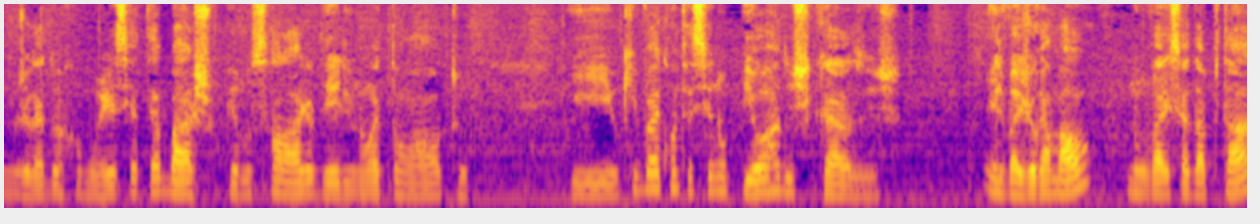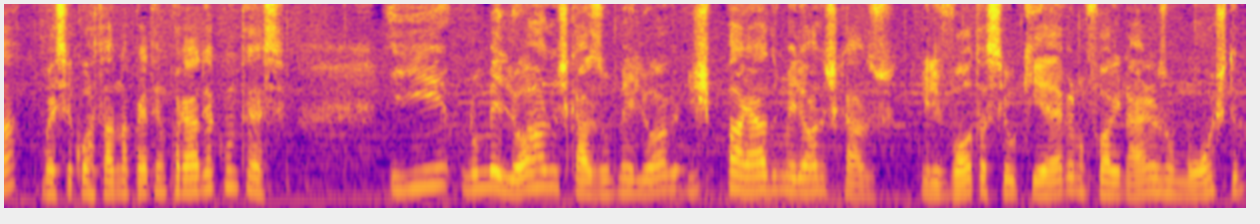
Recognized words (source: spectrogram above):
um jogador como esse é até baixo, pelo salário dele não é tão alto. E o que vai acontecer no pior dos casos? Ele vai jogar mal, não vai se adaptar, vai ser cortado na pré-temporada e acontece. E no melhor dos casos, o melhor, disparado melhor dos casos, ele volta a ser o que era no 49ers, um monstro.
